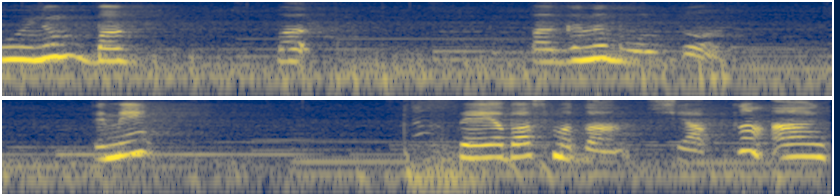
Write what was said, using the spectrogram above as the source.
Oyunun bug, bug, bug'ını buldum. Demin F'ye basmadan şey yaptım. An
